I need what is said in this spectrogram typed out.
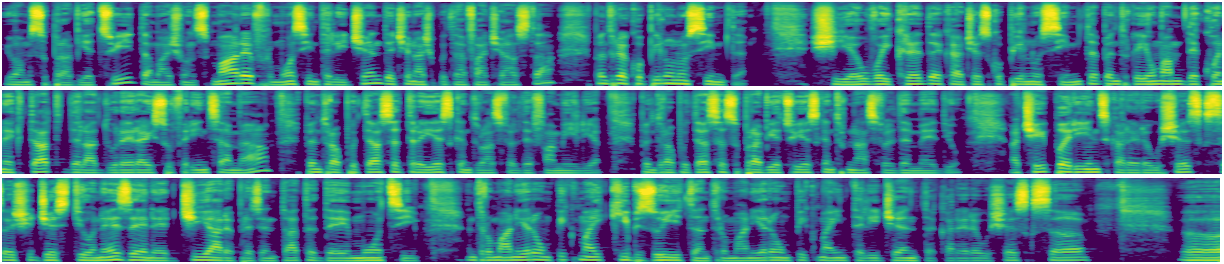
Eu am supraviețuit, am ajuns mare, frumos, inteligent, de ce n-aș putea face asta? Pentru că copilul nu simte. Și eu voi crede că acest copil nu simte pentru că eu m-am deconectat de la durerea și suferința mea pentru a putea să trăiesc într-o astfel de familie, pentru a putea să supraviețuiesc într-un astfel de mediu. Acei părinți care reușesc să-și gestioneze energia reprezentată de emoții într-o manieră un pic mai chipzuită, într-o manieră un pic mai inteligentă, care reușesc să uh,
